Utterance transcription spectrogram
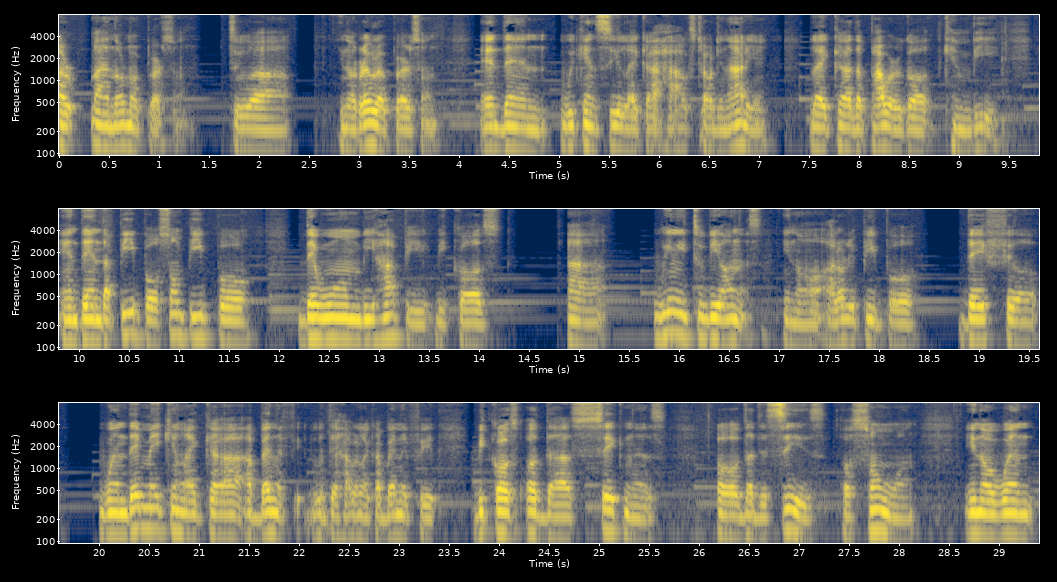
a, a normal person, to a you know regular person, and then we can see like uh, how extraordinary like uh, the power of God can be. And then the people, some people, they won't be happy because uh, we need to be honest. You know, a lot of people they feel when they're making like a, a benefit, when they're having like a benefit because of the sickness or the disease or someone, you know, when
